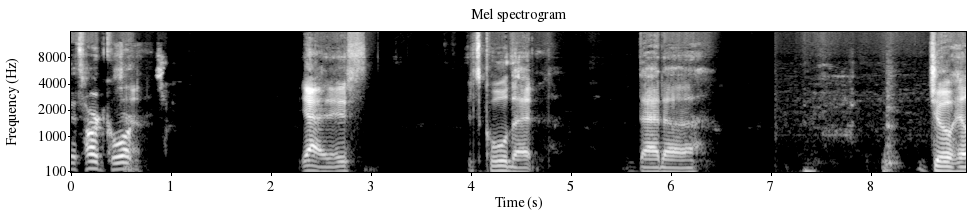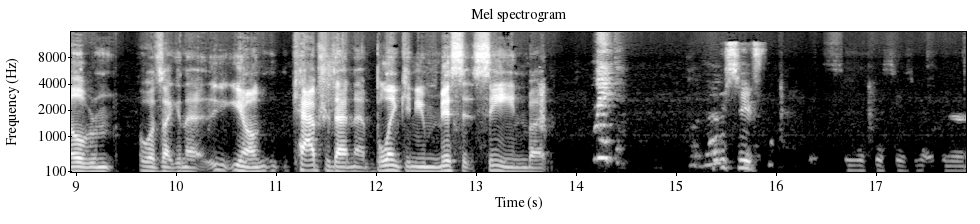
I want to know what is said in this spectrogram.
that's hardcore. So, yeah, it's it's cool that that uh Joe Hill was like in that you know captured that in that blink and you miss it scene, but Let me see if see what this is right here.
